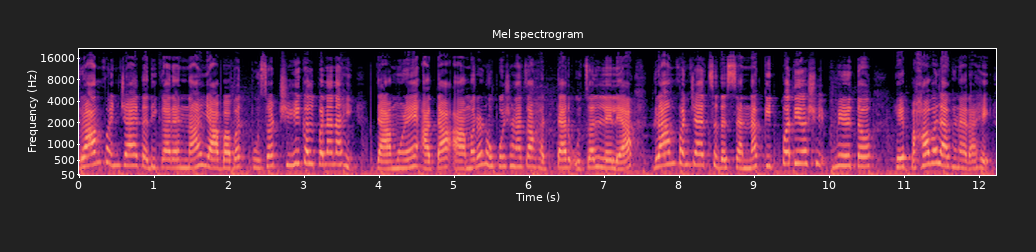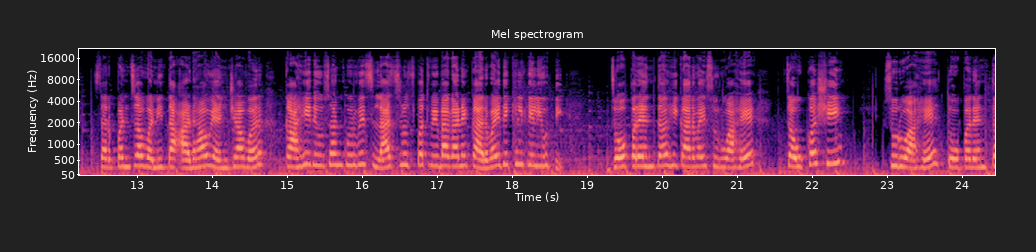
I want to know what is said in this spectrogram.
ग्रामपंचायत अधिकाऱ्यांना याबाबत पुसटचीही कल्पना नाही. त्यामुळे आता आमरण उपोषणाचा हत्यार उचललेल्या ग्रामपंचायत सदस्यांना कितपत यश मिळतं हे पाहावं लागणार आहे. सरपंच वनिता आढाव यांच्यावर काही दिवसांपूर्वीच लाचलुचपत विभागाने कारवाई देखील केली होती. जोपर्यंत ही कारवाई सुरू आहे चौकशी सुरू आहे. तोपर्यंत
